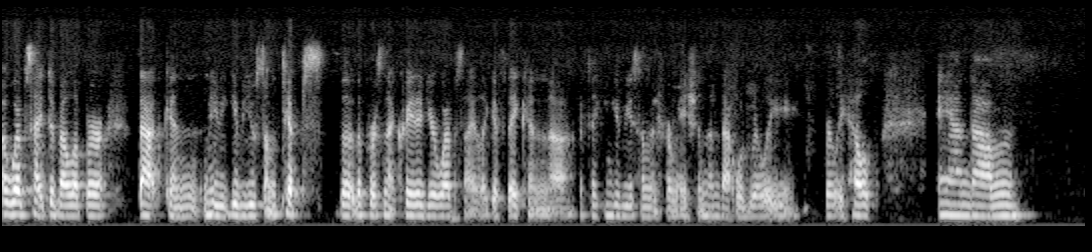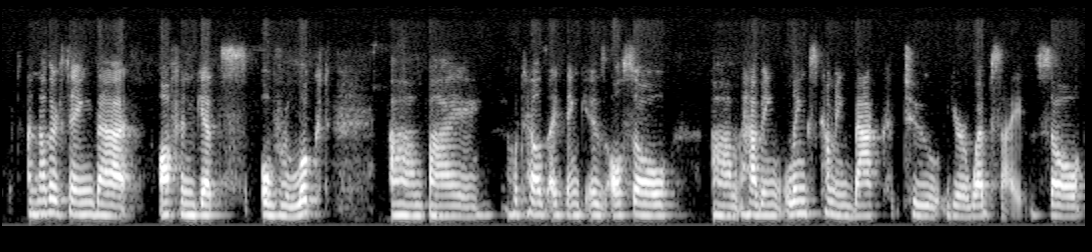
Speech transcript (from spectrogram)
a website developer that can maybe give you some tips, the, the person that created your website, like if they can uh, if they can give you some information, then that would really really help. And um, another thing that often gets overlooked um, by hotels, I think, is also um, having links coming back to your website. So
